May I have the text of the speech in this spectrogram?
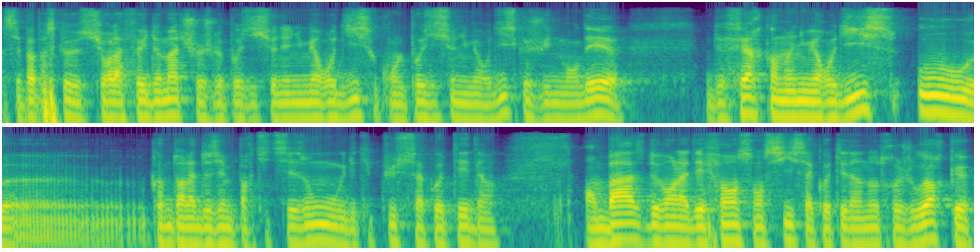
c'est pas parce que sur la feuille de match je le positionnais numéro 10 ou qu'on le positionne numéro 10 que je lui demandais de faire comme un numéro 10 ou euh, comme dans la deuxième partie de saison où il était plus à côté d'un en base devant la défense en 6 à côté d'un autre joueur que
